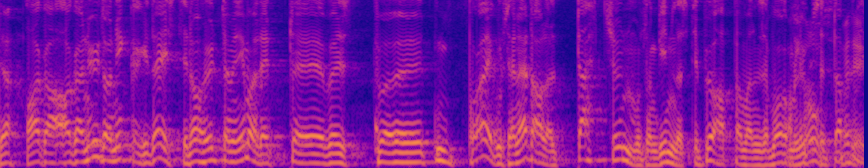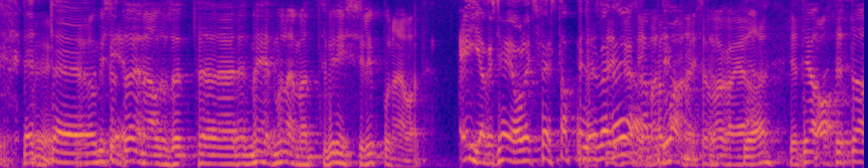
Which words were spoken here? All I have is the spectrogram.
jah, aga, aga nüüd on ikkagi tõesti noh, ütleme niimoodi, et praeguse nädala tähtsündmus on kindlasti pühapäevane see vormel üks etapp, et no, mis on tõenäosus, et eh, need mehed mõlemad finišilippu näevad? ei, aga see oleks Verstappenil väga hea. ma tean, et see on väga hea ja, ja teades no., et ta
